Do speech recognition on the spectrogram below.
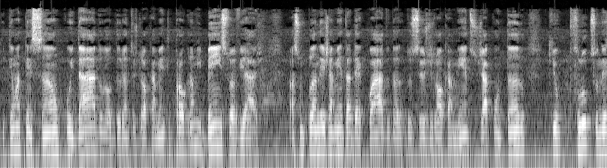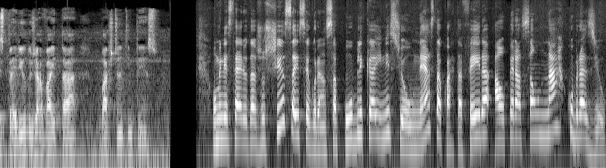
que tenham atenção, cuidado durante o deslocamento e programe bem sua viagem. Faça um planejamento adequado dos seus deslocamentos, já contando que o fluxo nesse período já vai estar bastante intenso. O Ministério da Justiça e Segurança Pública iniciou nesta quarta-feira a Operação Narco Brasil.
